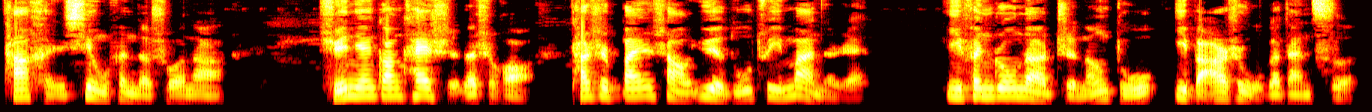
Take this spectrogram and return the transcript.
他很兴奋地说呢：“学年刚开始的时候，他是班上阅读最慢的人，一分钟呢只能读一百二十五个单词。”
